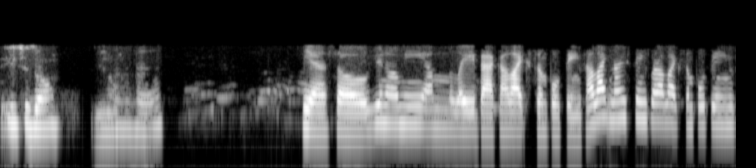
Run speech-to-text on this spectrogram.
to each his own. You know. Mhm. Yeah, so you know me, I'm laid back. I like simple things. I like nice things, but I like simple things.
